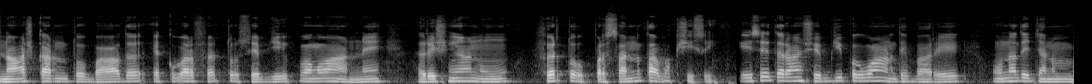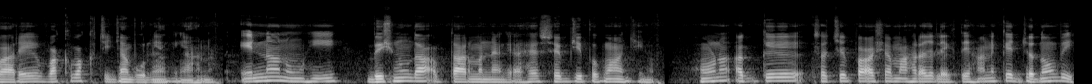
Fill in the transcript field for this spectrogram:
ਨਾਸ਼ ਕਰਨ ਤੋਂ ਬਾਅਦ ਇੱਕ ਵਾਰ ਫਿਰ ਤੋਂ ਸ਼ਿਵਜੀ ਭਗਵਾਨ ਨੇ ਰਿਸ਼ੀਆਂ ਨੂੰ ਫਿਰ ਤੋਂ ਪ੍ਰਸੰਨਤਾ ਬਖਸ਼ੀ ਸੀ। ਇਸੇ ਤਰ੍ਹਾਂ ਸ਼ਿਵਜੀ ਭਗਵਾਨ ਦੇ ਬਾਰੇ, ਉਹਨਾਂ ਦੇ ਜਨਮ ਬਾਰੇ ਵੱਖ-ਵੱਖ ਚੀਜ਼ਾਂ ਬੋਲੀਆਂ ਗਈਆਂ ਹਨ। ਇਹਨਾਂ ਨੂੰ ਹੀ ਵਿਸ਼ਨੂੰ ਦਾ ਅਵਤਾਰ ਮੰਨਿਆ ਗਿਆ ਹੈ ਸ਼ਿਵਜੀ ਭਗਵਾਨ ਜੀ ਨੂੰ। ਹੁਣ ਅੱਗੇ ਸੱਚੇ ਪਾਤਸ਼ਾਹ ਮਹਾਰਾਜ ਲਿਖਦੇ ਹਨ ਕਿ ਜਦੋਂ ਵੀ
